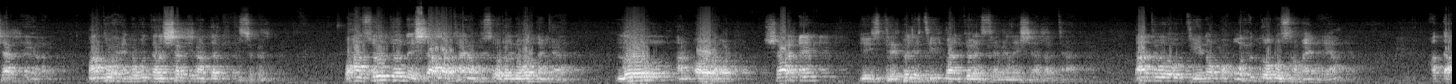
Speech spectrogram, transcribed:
sharciga maanta waxay nagu daran sharcigaan dalka ka socon waxaan soo doonay insha allah taala inaan ku soo reyno waddanka law and order. sharci iyo stability baan doonay sameynaa insha allah taala maanta waa ogtihiin wuxuu doonuu sameynaya hadda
